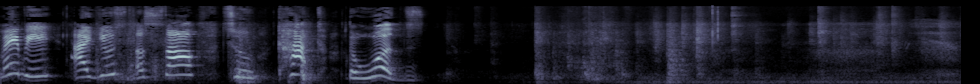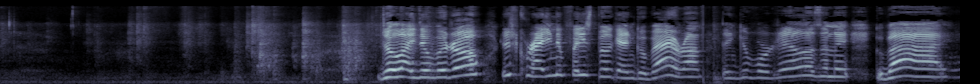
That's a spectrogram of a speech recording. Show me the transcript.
Maybe I use a saw to cut the woods. Do you like the video? Just create in Facebook and goodbye everyone. Thank you for listening. Goodbye.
